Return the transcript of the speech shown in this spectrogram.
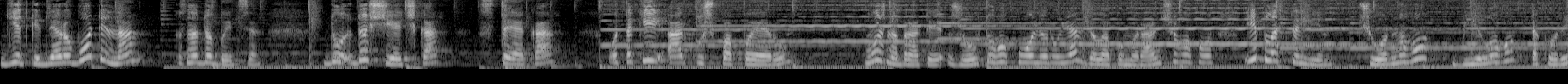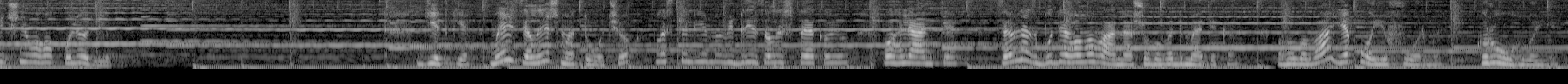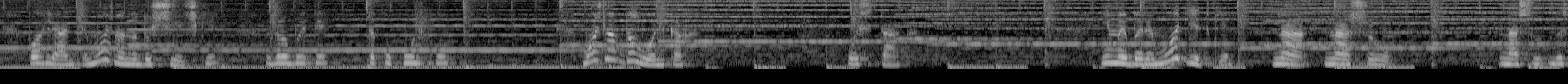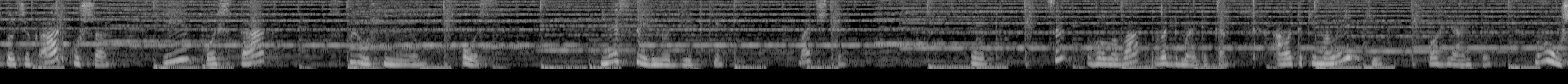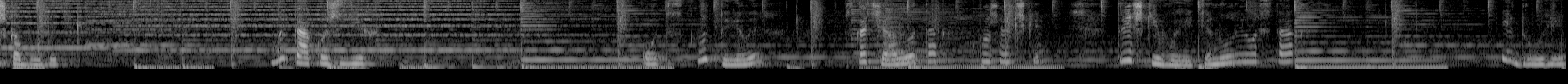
Дітки, для роботи нам знадобиться дощечка, стека, отакий аркуш паперу. Можна брати жовтого кольору, я взяла помаранчевого, і пластилін чорного, білого та коричневого кольорів. Дітки, ми взяли шматочок пластиліну, відрізали стекою. Погляньте, це в нас буде голова нашого ведмедика. Голова якої форми? Круглої. Погляньте, можна на дощечки зробити таку кульку. Можна в долоньках. Ось так. І ми беремо, дітки, на нашу, наш листочок аркуша і ось так сплюснюємо. Ось. Не сильно, дітки. Бачите? От. Це голова ведмедика. А от маленькі, погляньте, вушка будуть. Ми також їх от скрутили, скачали отак кружечки, трішки витягнули ось так. І другий.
